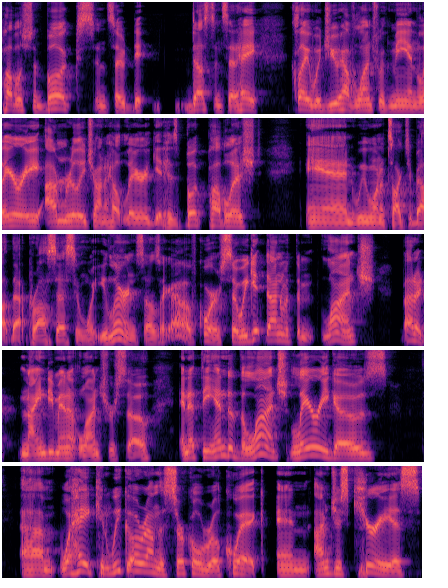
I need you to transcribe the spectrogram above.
published some books. And so D- Dustin said, Hey, Clay, would you have lunch with me and Larry? I'm really trying to help Larry get his book published. And we want to talk to you about that process and what you learned. So I was like, Oh, of course. So we get done with the lunch about a 90 minute lunch or so. And at the end of the lunch, Larry goes, um, Well, hey, can we go around the circle real quick? And I'm just curious,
